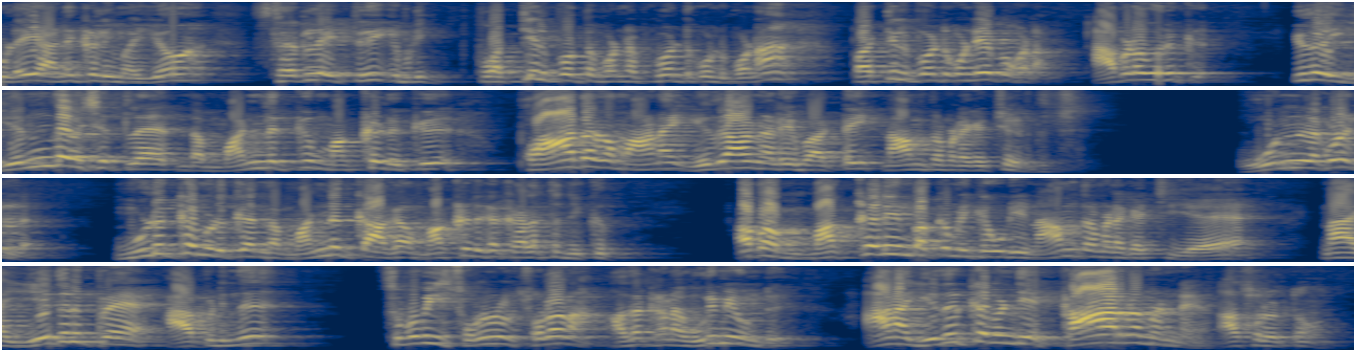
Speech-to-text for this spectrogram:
உலை அணுக்களி மையம் ஸ்டெர்லைட்டு இப்படி பட்டியல் போட்டு போன போட்டு கொண்டு போனால் பட்டியல் போட்டுக்கொண்டே போகலாம். அவ்வளவு இருக்குது இதில் எந்த விஷயத்தில் இந்த மண்ணுக்கு மக்களுக்கு பாதகமான எதிரான நிலைப்பாட்டை நாம் தமிழக கட்சி எடுத்துச்சு? ஒண்ணுல கூட இல்லை. முழுக்க முழுக்க இந்த மண்ணுக்காக மக்களுக்கு களத்து நிற்குது அப்ப மக்களின் பக்கம் நிற்கக்கூடிய நாம் தமிழக கட்சியை நான் எதிர்ப்பேன் அப்படின்னு சுபவி சொல்ல சொல்லலாம். அதற்கான உரிமை உண்டு. ஆனா எதிர்க்க வேண்டிய காரணம் என்ன? அது சொல்லட்டும்.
